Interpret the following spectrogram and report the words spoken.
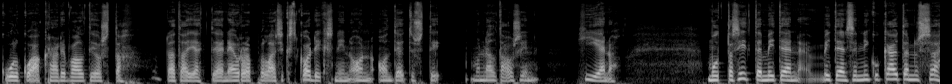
kulkuagraarivaltiosta datajätteen eurooppalaiseksi kodiksi, niin on, on tietysti monelta osin hieno. Mutta sitten miten, miten se niin kuin käytännössä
